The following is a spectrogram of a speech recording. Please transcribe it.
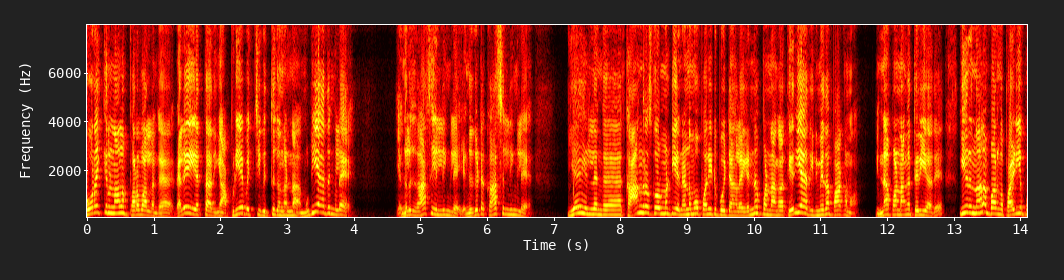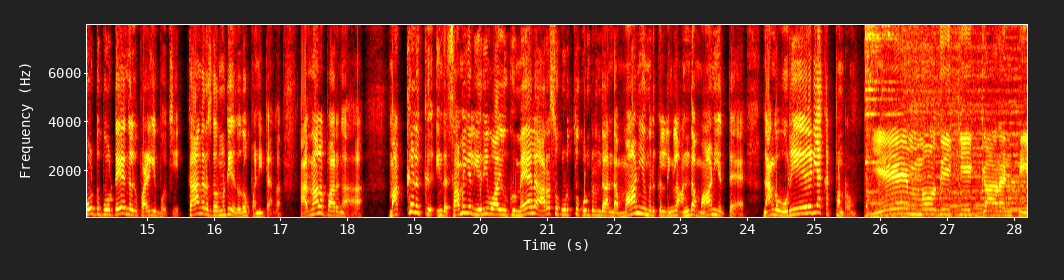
குறைக்கலனாலும் பரவாயில்லைங்க. விலையை ஏத்தாதீங்க. அப்படியே வச்சு வித்துக்கங்கன்னா முடியாதுங்களே. எங்களுக்கு காசு இல்லைங்களே எங்ககிட்ட காசு இல்லைங்களே. ஏன் இல்லைங்க? காங்கிரஸ் கவர்மெண்ட் என்னென்னமோ பண்ணிட்டு போயிட்டாங்களே என்ன பண்ணாங்க? தெரியாது இனிமே தான் பார்க்கணும். என்ன பண்ணாங்க தெரியாது. இருந்தாலும் பாருங்க பழைய போட்டு போட்டே எங்களுக்கு பழகி போச்சு. காங்கிரஸ் கவர்மெண்ட் ஏதோ பண்ணிட்டாங்க. அதனால பாருங்க மக்களுக்கு இந்த சமையல் எரிவாயுக்கு மேலே அரசு கொடுத்து கொண்டிருந்த அந்த மானியம் இருக்கு இல்லைங்களா அந்த மானியத்தை நாங்கள் ஒரேடியாக கட் பண்ணுறோம் ஏன் மோதிக்கு கேரண்டி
